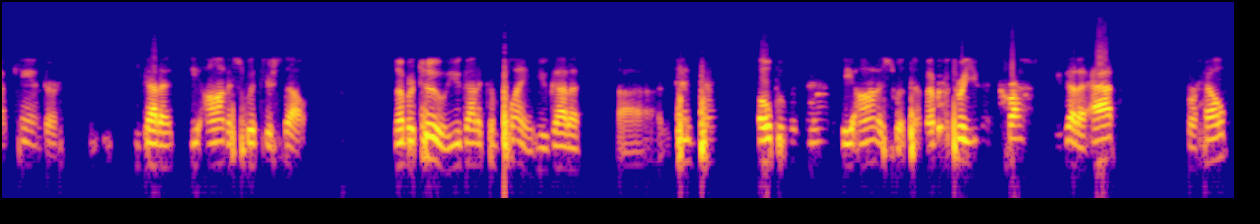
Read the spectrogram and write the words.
have candor. You got to be honest with yourself. Number two, you got to complain. You got to uh, open with them, be honest with them. Number three, you got to cry. You got to ask for help.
